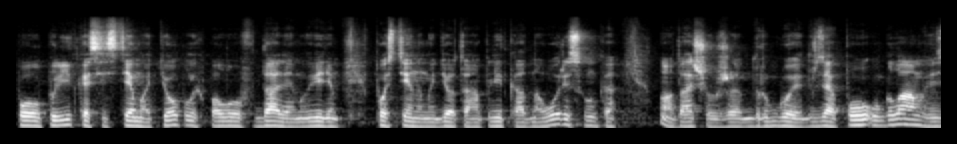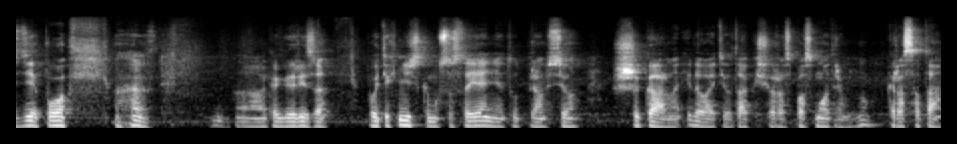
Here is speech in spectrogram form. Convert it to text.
Пол плитка, система теплых полов. Далее мы видим, по стенам идет а, плитка одного рисунка, ну а дальше уже другой. Друзья, по углам, везде по, а, как говорится, по техническому состоянию тут прям все Шикарно. И давайте вот так еще раз посмотрим. Ну, красота.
